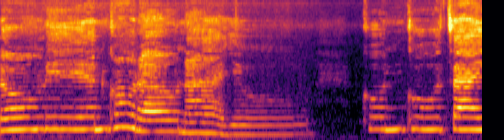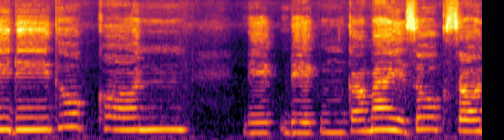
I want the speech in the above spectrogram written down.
โรงเรียนของเราน่าอยู่ คุณครูใจดีทุกคน เด็กๆก็ไม่สุขสน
